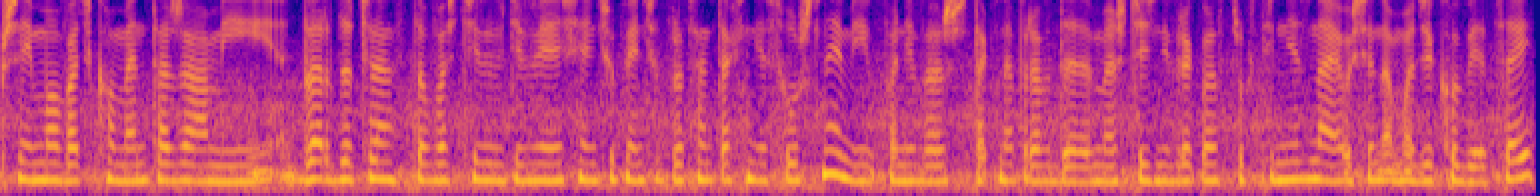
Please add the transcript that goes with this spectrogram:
przejmować komentarzami, bardzo często właściwie w 95% niesłusznymi, ponieważ tak naprawdę mężczyźni w rekonstrukcji nie znają się na modzie kobiecej,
